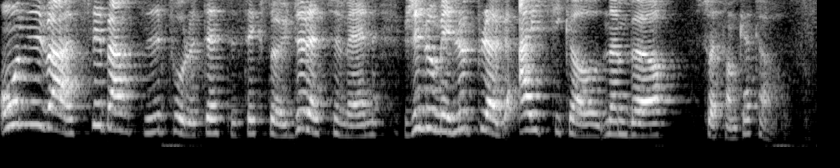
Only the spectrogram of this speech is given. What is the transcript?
On y va, c'est parti pour le test sextoy de la semaine. J'ai nommé le plug Icicle number 74.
